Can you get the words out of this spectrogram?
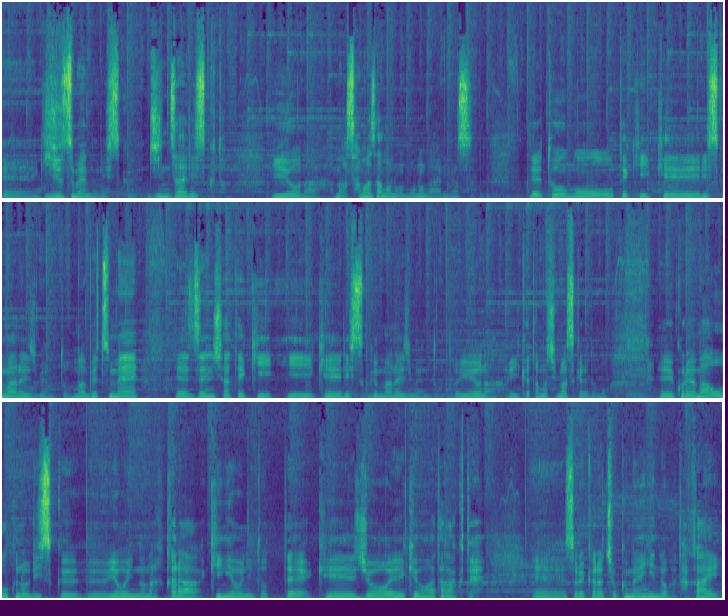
えー、技術面のリスク人材リスクというようなさまざ、まなものがあります。で統合的経営リスクマネジメント、まあ、別名、え全社的経営リスクマネジメントというような言い方もしますけれども、えこれはまあ多くのリスク要因の中から企業にとって経営上影響が高くてえそれから直面頻度が高い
